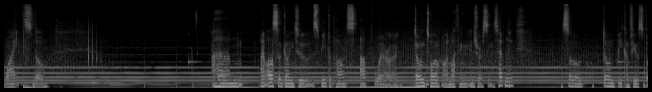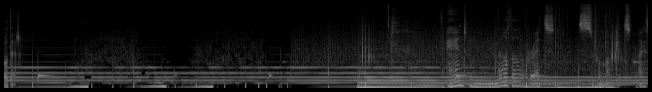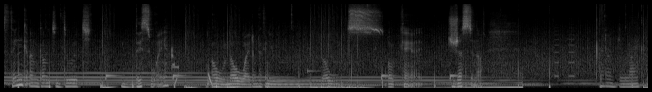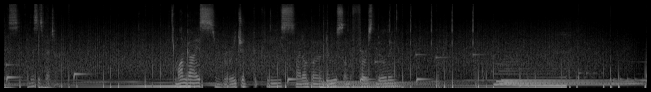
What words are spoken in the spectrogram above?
quite slow. Um, I'm also going to speed the parts up where I don't talk or nothing interesting is happening, so don't be confused about that. This way. Oh no, I don't have any roads. Okay, just enough. I don't like this. This is better. Come on guys, reach it please. I don't want to lose on the first building.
